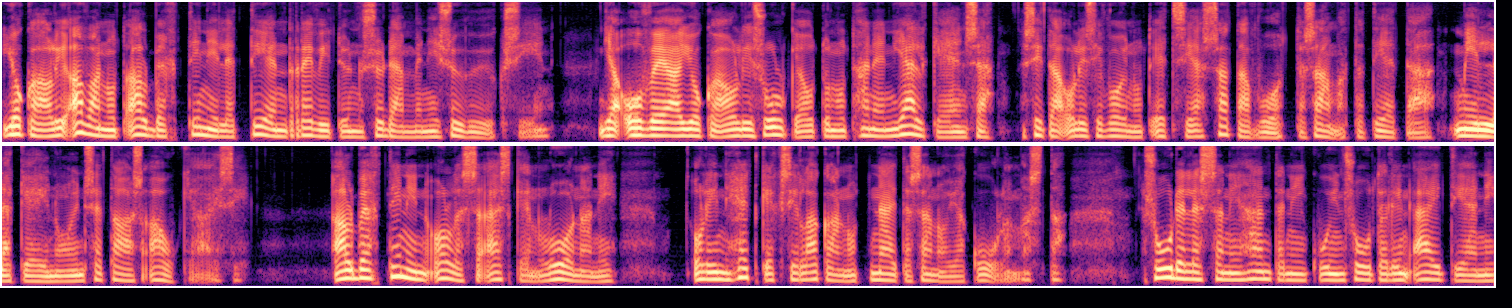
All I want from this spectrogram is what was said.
joka oli avannut Albertinille tien revityn sydämeni syvyyksiin. Ja ovea, joka oli sulkeutunut hänen jälkeensä, sitä olisi voinut etsiä sata vuotta saamatta tietää, millä keinoin se taas aukeaisi. Albertinin ollessa äsken luonani, olin hetkeksi lakannut näitä sanoja kuulemasta. Suudellessani häntä niin kuin suutelin äitiäni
